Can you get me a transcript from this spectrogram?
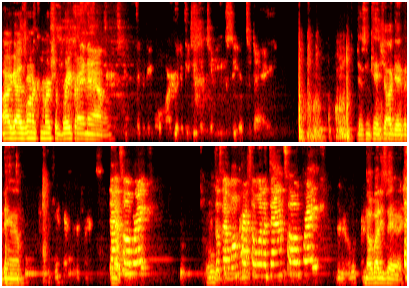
All right, guys, we're on a commercial break right now. See it today. Just in case y'all gave a damn. Dance hall break? Ooh, Does that one person want a dance hall break? nobody's there.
